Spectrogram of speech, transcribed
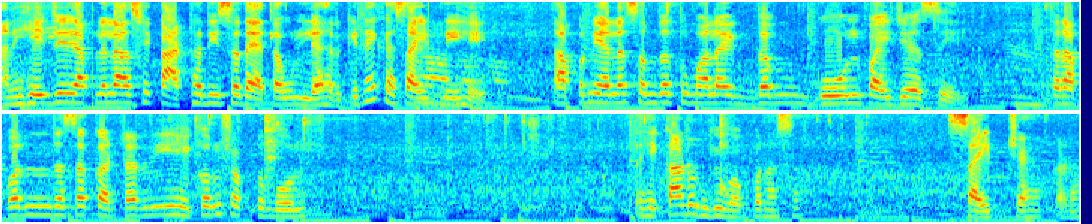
आणि हे जे आपल्याला असे काठ दिसत आहे आता उरल्यासारखे नाही का साईडनी हा, तर आपण याला समजा तुम्हाला एकदम गोल पाहिजे असेल तर आपण जसं कटरनी हे करू शकतो गोल. तर हे काढून घेऊ आपण असं साईडच्या कडा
